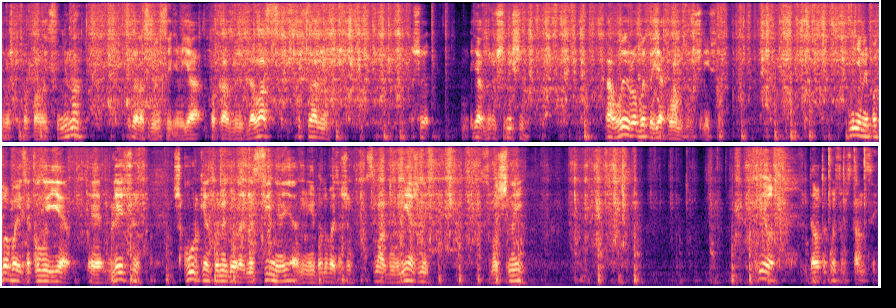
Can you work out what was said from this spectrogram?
Трошки попали семена. Зараз ми сидимо. Я показую для вас спеціально, що як зручніше. А ви робите як вам зручніше. Мені не подобається, коли є е, влечу, шкурки від помідора, насіння. Я, мені подобається, щоб смак був ніжний, смачний. І от до такої субстанції.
